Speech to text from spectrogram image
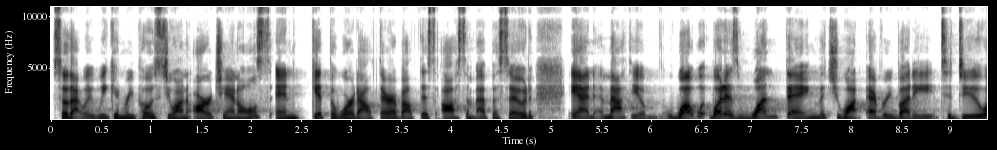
so that way we can repost you on our channels and get the word out there about this awesome episode. And Matthew, what what is one thing that you want everybody to do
